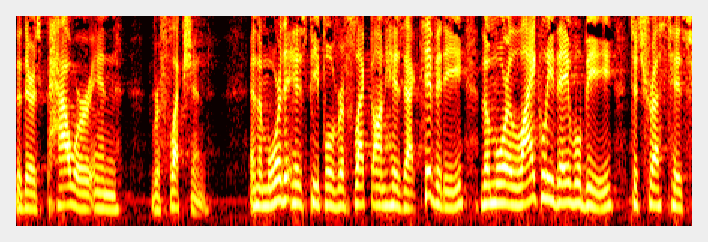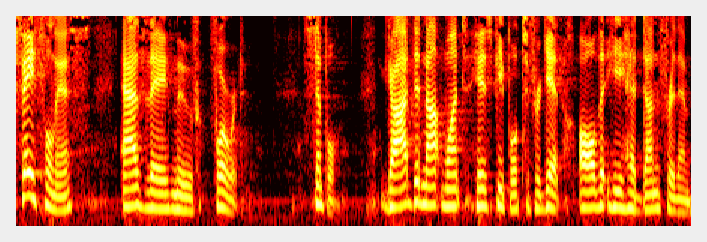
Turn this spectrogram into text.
that there's power in reflection. And the more that his people reflect on his activity, the more likely they will be to trust his faithfulness as they move forward. Simple. God did not want his people to forget all that he had done for them.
